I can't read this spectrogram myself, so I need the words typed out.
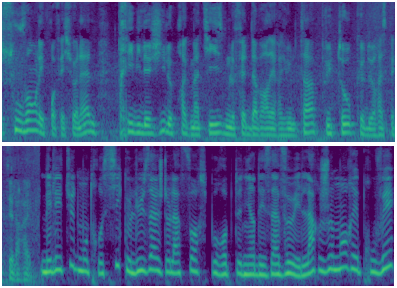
Souvent, les professionnels privilégient le pragmatisme, le fait d'avoir des résultats, plutôt que de respecter la règle. Mais l'étude montre aussi que l'usage de la force pour obtenir des aveux est largement réprouvé,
